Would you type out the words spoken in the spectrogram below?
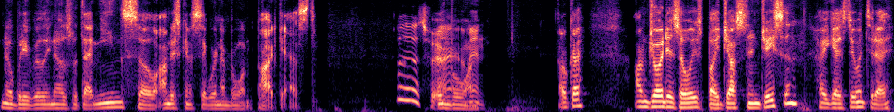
Nobody really knows what that means, so I'm just going to say we're number one podcast. Eh, that's fair. Alright, number I'm one. in. Okay. I'm joined as always by Justin and Jason. How you guys doing today?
